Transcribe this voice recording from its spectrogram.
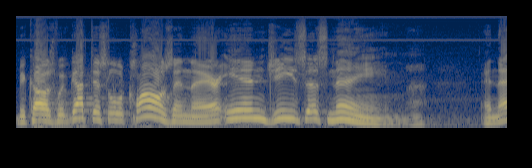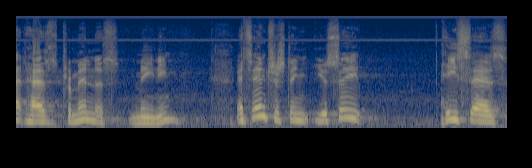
Because we've got this little clause in there, in Jesus' name. And that has tremendous meaning. It's interesting, you see, he says,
